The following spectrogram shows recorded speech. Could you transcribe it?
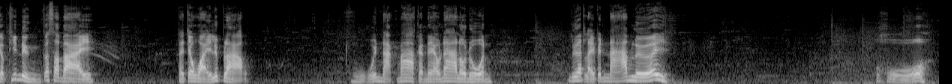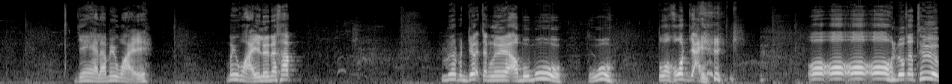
กับที่1ก็สบาย แต่จะไหวหรือเปล่าโอ้ยหนักมากกับแนวหน้าเราโดน เลือดไหลเป็นน้ำเลย โอ้โห แย่แล้วไม่ไหว ไม่ไหวเลยนะครับ เลือดมันเยอะจังเลยอะอามูมูโอ้ตัวโคตรใหญ่ โอ้โอ้โอ้โอ้ลูกกระทืบ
